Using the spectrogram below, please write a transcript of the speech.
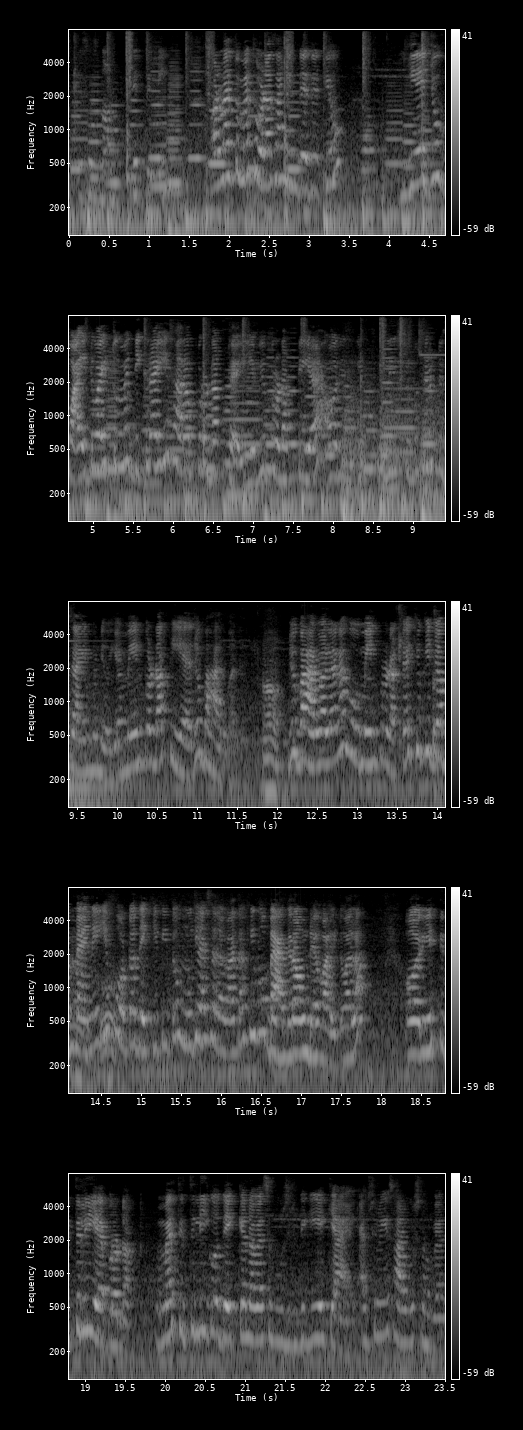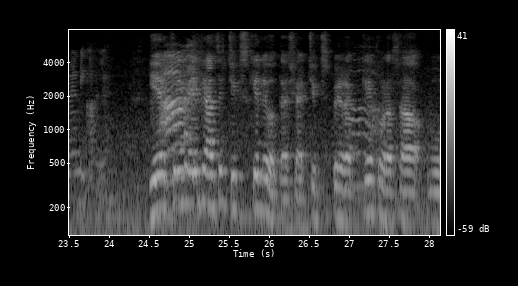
दिस इज़ नॉट तितली। और मैं तुम्हें थोड़ा सा हिंट दे देती हूँ। ये जो व्हाइट व्हाइट तुम्हें दिख रहा है ये सारा प्रोडक्ट है। ये भी प्रोडक्ट ही है और इस- ये इसमें सिर्फ़ डिज़ाइन बनी हुई है। मेन प्रोडक्ट ये है जो बाहर वाला। है। हाँ जो बाहर वाला है ना वो मेन प्रोडक्ट है। क्योंकि जब मैंने ये फ़ोटो देखी थी तो मुझे ऐसा लगा था कि वो बैकग्राउंड है व्हाइट वाला। और ये तितली है प्रोडक्ट मैं तितली को देख के नव्या से पूछ रही थी कि ये क्या है? एक्चुअली ये सारा कुछ नव्या ने निकाला है। ये एक्चुअली हाँ। मेरे ख्याल से चिक्स के लिए होता है शायद। चिक्स पे रख के हाँ। थोड़ा सा वो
